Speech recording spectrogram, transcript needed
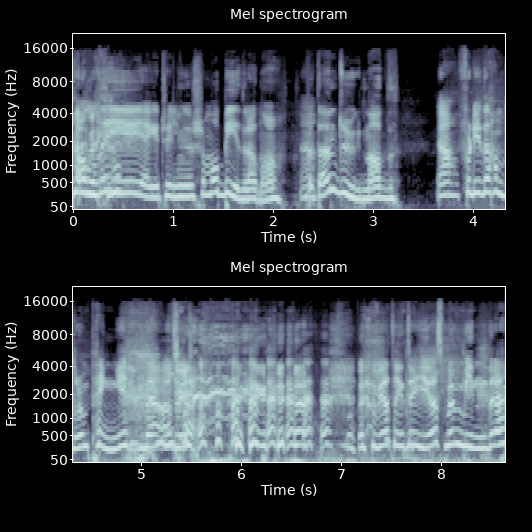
alle i Jegertvillinguniverset må bidra nå. Ja. Dette er en dugnad. Ja, fordi det handler om penger. Det, altså, vi, vi har tenkt å gi oss med mindre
